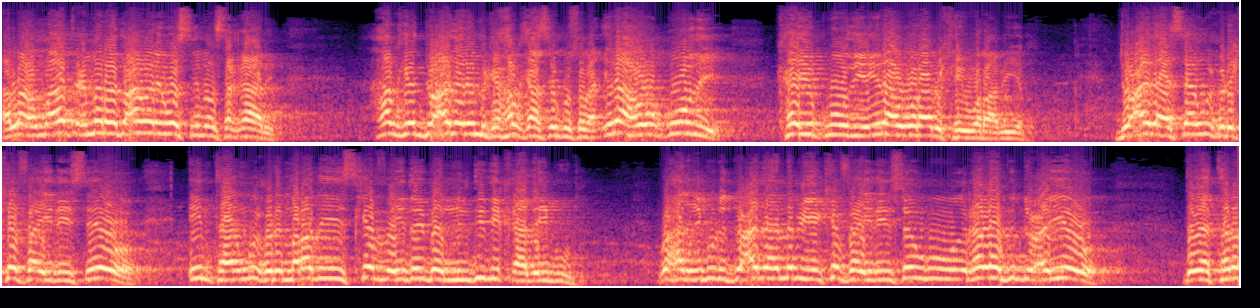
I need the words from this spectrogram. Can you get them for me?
Allahuma acim man adcamanii wasqi man saqaani. Halka ducadan iminka halkaasay ku soo ilaahw quudi kay quudiya ilaah waraabi kay waraabiya ducadaasaan wuxuuhi ka faa'iidaystayoo intaan wuxuuhi maradii iska faydoy baan mindidii qaaday buuri waxaan idhi buuhi ducadaa nabiga ka faa'iidaystay uu ralaa ku duceeyeoo dabeetana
